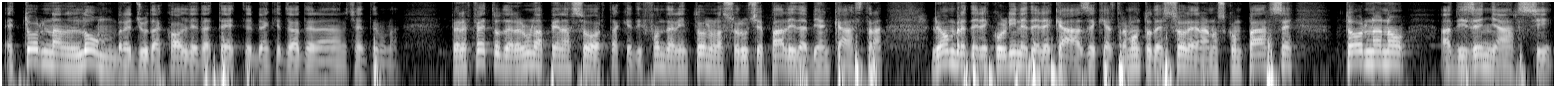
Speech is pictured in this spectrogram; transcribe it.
e torna l'ombre giù da coglie e da tetti al biancheggiare della recente luna. Per effetto della luna appena sorta, che diffonde intorno la sua luce pallida e biancastra, le ombre delle colline e delle case, che al tramonto del sole erano scomparse, tornano a disegnarsi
